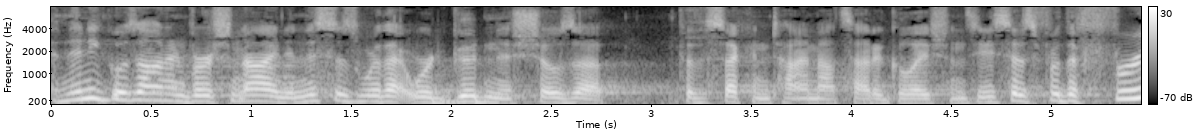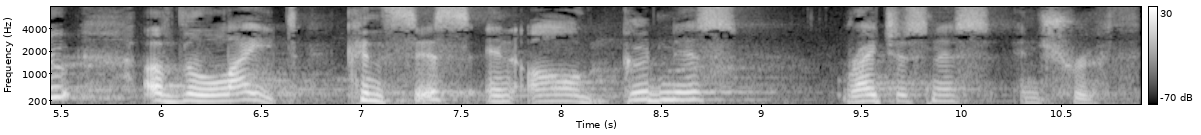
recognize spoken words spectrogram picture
And then he goes on in verse 9, and this is where that word goodness shows up for the second time outside of Galatians. He says, For the fruit of the light consists in all goodness, righteousness, and truth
